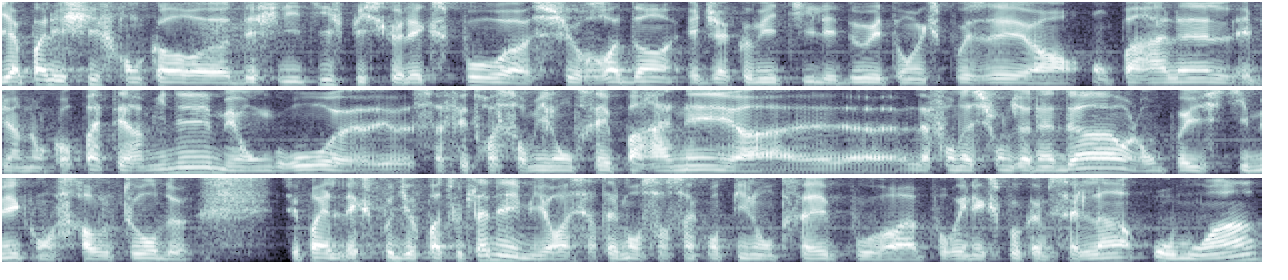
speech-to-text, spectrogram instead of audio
Il n'y a pas les chiffres encore euh, définitifs puisque l'expo euh, sur Rodin et Giacometti, les deux étant exposés en, parallèle, eh bien, n'est encore pas terminée. Mais en gros, euh, ça fait 300 000 entrées par année à la Fondation Janada. On peut estimer qu'on sera autour de. C'est pas l'expo dure pas toute l'année, mais il y aura certainement 150 000 entrées pour pour une expo comme celle-là au moins.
